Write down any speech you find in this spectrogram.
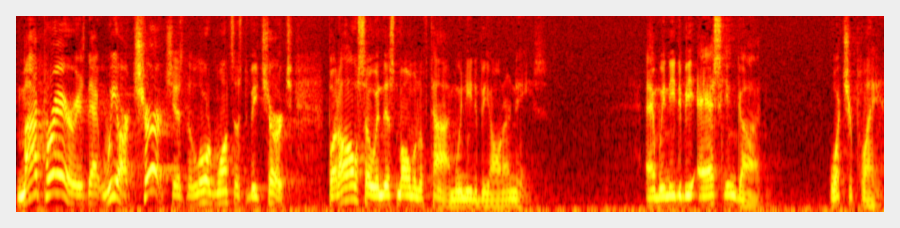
My prayer is that we are church as the Lord wants us to be church, but also in this moment of time, we need to be on our knees. And we need to be asking God, what's your plan?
